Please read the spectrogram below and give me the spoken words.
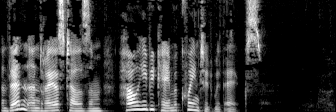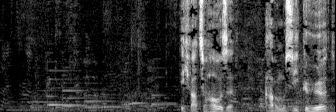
And then Andreas tells them how he became acquainted with X. Ich war zu Hause, habe Musik gehört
